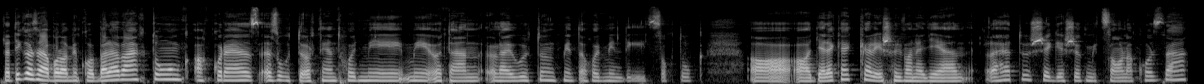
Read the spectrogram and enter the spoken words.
Tehát igazából, amikor belevágtunk, akkor ez, ez úgy történt, hogy mi, mi öten leültünk, mint ahogy mindig így szoktuk a, a gyerekekkel, és hogy van egy ilyen lehetőség, és ők mit szólnak hozzá,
